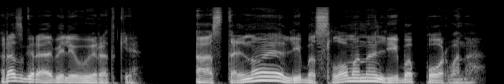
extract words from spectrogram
Разграбили выродки. А остальное либо сломано, либо порвано.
